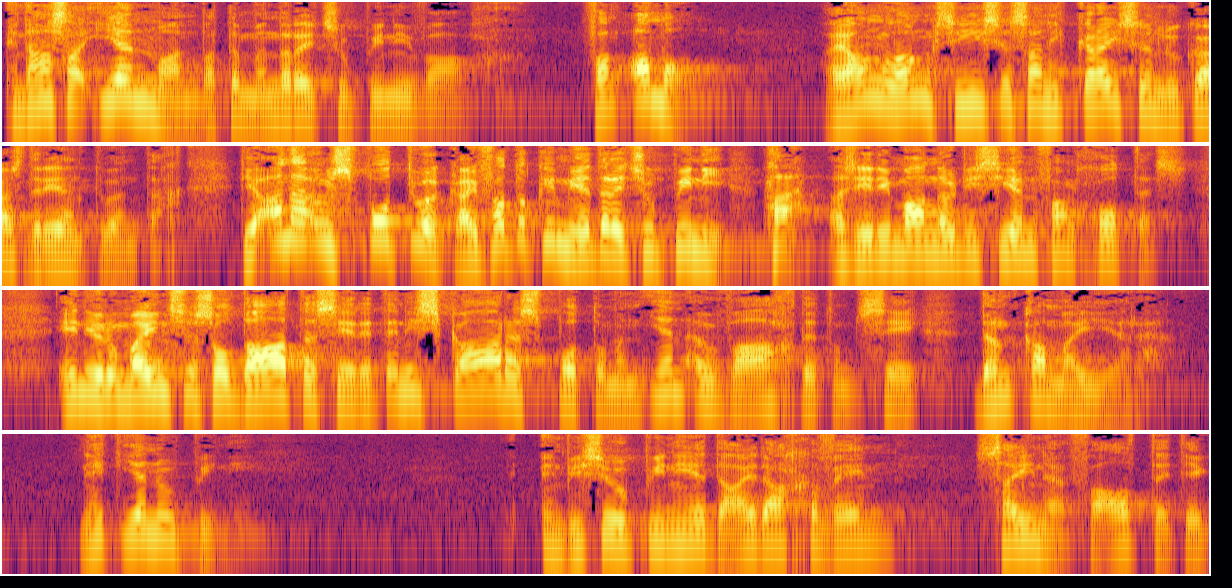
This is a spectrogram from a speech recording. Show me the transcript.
En dan's daar een man wat 'n minderheidsopinie waag van almal. Hy hang langs Jesus aan die kruis in Lukas 23. Die ander ou spot ook. Hy vat ook die meerderheidsopinie. Ha, as hierdie man nou die seun van God is. En die Romeinse soldate sê dit in die skare spot om en een ou waag dit om te sê, dink aan my Here. Net een opinie. En wie se opinie het daai dag gewen? Syne vir altyd. Jy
